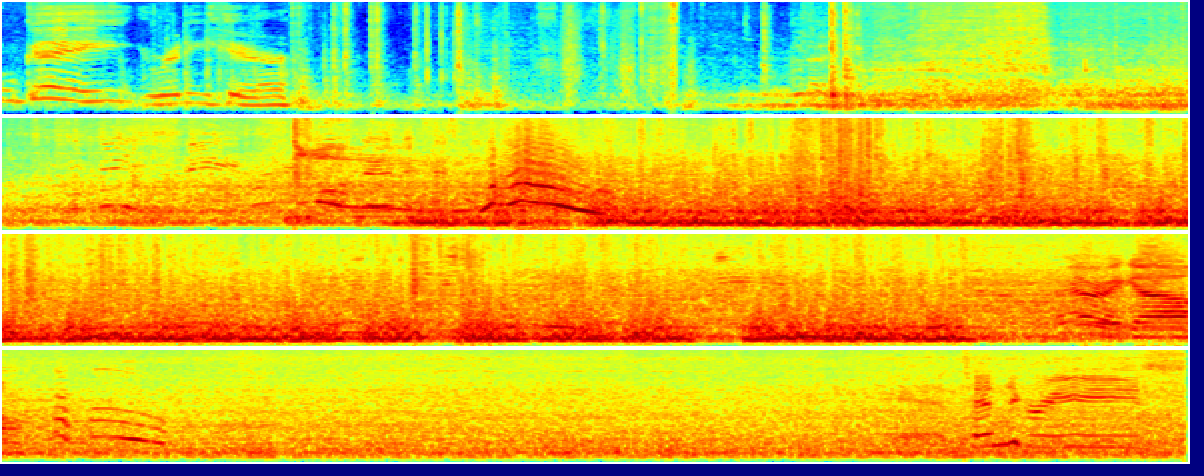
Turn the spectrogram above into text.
Okay, you ready here? There we go. Yeah, 10 degrees.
